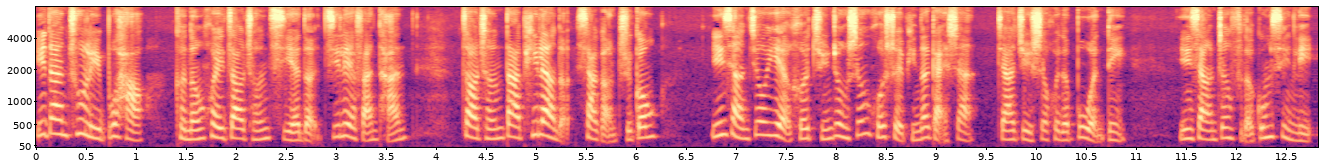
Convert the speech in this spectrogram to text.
一旦处理不好，可能会造成企业的激烈反弹，造成大批量的下岗职工，影响就业和群众生活水平的改善，加剧社会的不稳定，影响政府的公信力。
